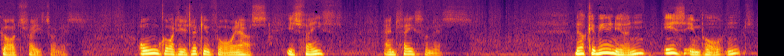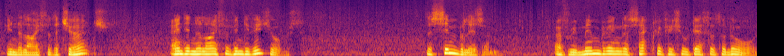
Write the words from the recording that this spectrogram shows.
God's faithfulness. All God is looking for in us is faith and faithfulness. Now, communion is important in the life of the church and in the life of individuals. The symbolism of remembering the sacrificial death of the Lord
